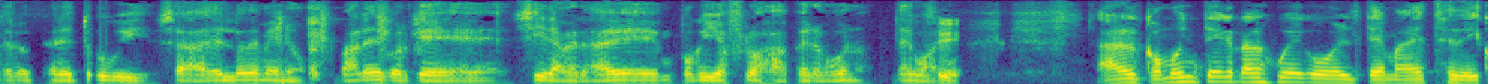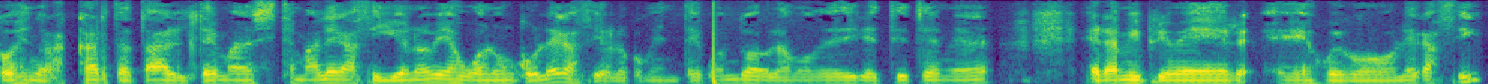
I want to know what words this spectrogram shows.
de los Teletubbies, o sea, es lo de menos, ¿vale? Porque sí, la verdad es un poquillo floja, pero bueno, da igual. Ahora, ¿cómo integra el juego el tema este de ir cogiendo las cartas, tal, el tema del sistema Legacy? Yo no había jugado nunca un Legacy, os lo comenté cuando hablamos de Directive Turner, era mi primer eh, juego Legacy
